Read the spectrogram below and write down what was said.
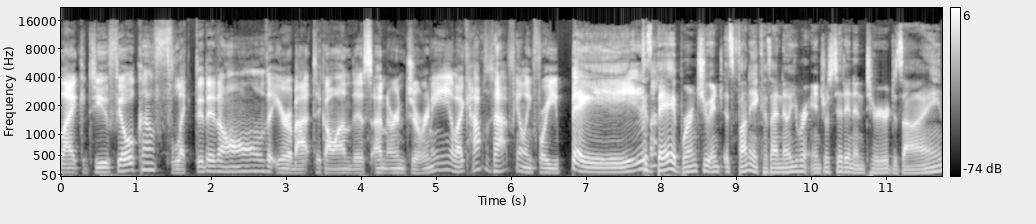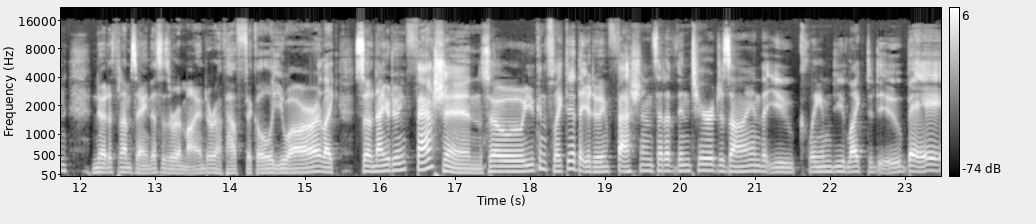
like, do you feel conflicted at all that you're about to go on this unearned journey? Like, how's that feeling for you, babe?" Because, babe, weren't you? In- it's funny because I know you were interested in interior design. Notice that I'm saying this as a reminder of how fickle you are. Like, so now you're doing fashion. So you conflicted that you're doing fashion instead of interior design that you claimed you'd like to do, babe.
